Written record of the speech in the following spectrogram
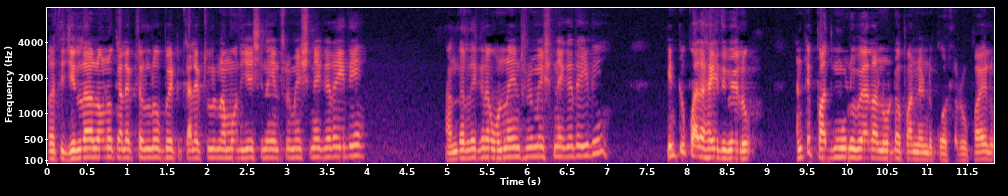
ప్రతి జిల్లాలోనూ కలెక్టర్లు పెట్టి కలెక్టర్లు నమోదు చేసిన ఇన్ఫర్మేషనే కదా ఇది. అందరి దగ్గర ఉన్న ఇన్ఫర్మేషనే కదా ఇది. ఇంటూ పదహైదు వేలు అంటే పదమూడు వేల నూట పన్నెండు కోట్ల రూపాయలు.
